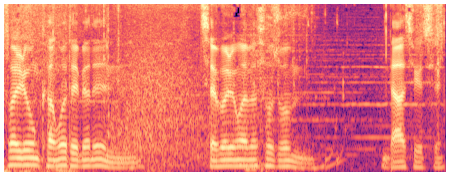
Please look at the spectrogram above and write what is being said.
재활용 강화되면은 재활용하면서 좀 나아지겠지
